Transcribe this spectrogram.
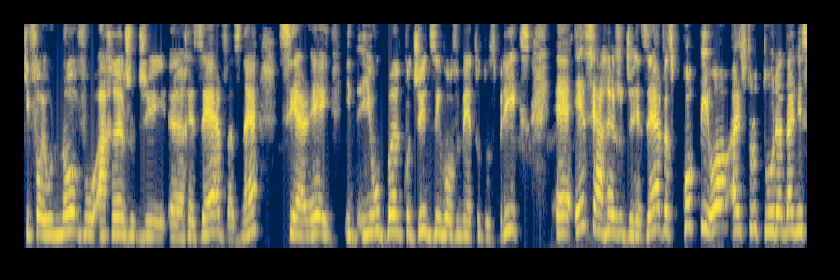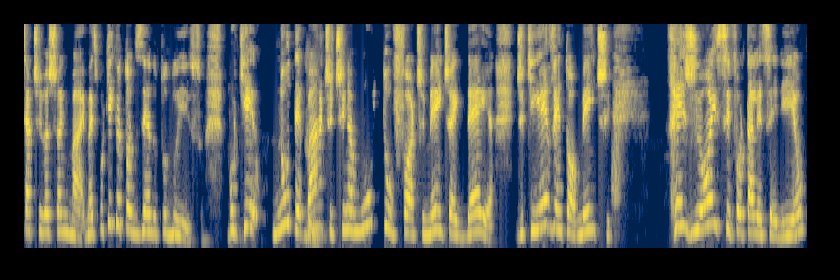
que foi o novo arranjo de é, reservas, né? CRA e, e o Banco de Desenvolvimento dos BRICS, é, esse arranjo de reservas copiou a estrutura da iniciativa Chiang. Mas por que, que eu estou dizendo tudo isso? Porque no debate tinha muito fortemente a ideia de que, eventualmente, regiões se fortaleceriam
